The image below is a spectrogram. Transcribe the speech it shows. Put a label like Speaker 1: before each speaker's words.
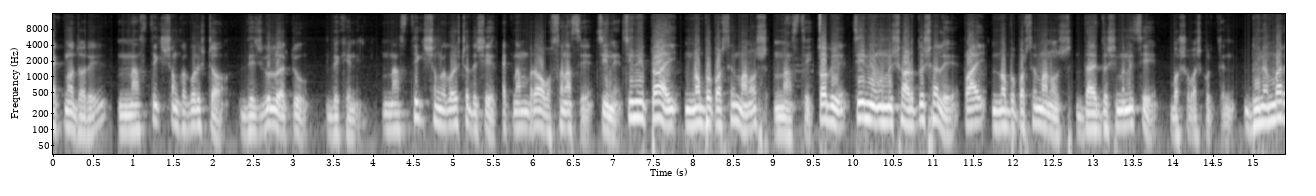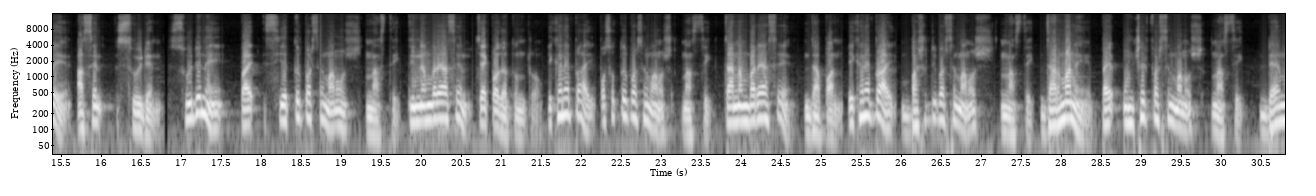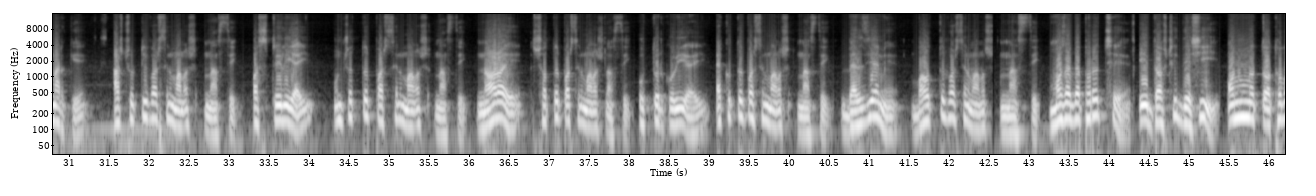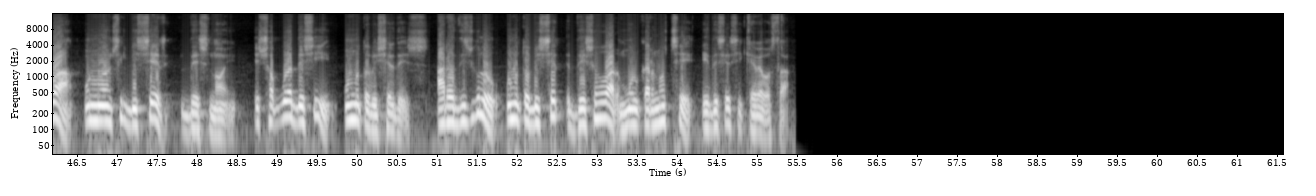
Speaker 1: এক নজরে নাস্তিক সংখ্যাগরিষ্ঠ দেশগুলো একটু দেখে নি নাস্তিক সংখ্যাগরিষ্ঠ দেশের এক নম্বরে অবস্থান আছে চীনে। চীনে প্রায় নব্বই পার্সেন্ট মানুষ নাস্তিক। তবে চীনে উনিশশো আটাত্তর সালে প্রায় নব্বই পার্সেন্ট মানুষ দারিদ্র সীমার নিচে বসবাস করতেন। দুই নম্বরে আছেন সুইডেন। সুইডেনে প্রায় ছিয়াত্তর পার্সেন্ট মানুষ নাস্তিক। তিন নম্বরে আছেন চেক প্রজাতন্ত্র। এখানে প্রায় পঁচাত্তর পার্সেন্ট মানুষ নাস্তিক। চার নম্বরে আছে জাপান। এখানে প্রায় বাষট্টি পার্সেন্ট মানুষ নাস্তিক। জার্মানে প্রায় উনষাট পার্সেন্ট মানুষ নাস্তিক। ডেনমার্কে আটষট্টি পার্সেন্ট মানুষ নাস্তিক। অস্ট্রেলিয়ায় উনসত্তর পার্সেন্ট মানুষ নাস্তিক। নরওয়ে সত্তর পার্সেন্ট মানুষ নাস্তিক। উত্তর কোরিয়ায় একাত্তর পার্সেন্ট মানুষ নাস্তিক। বেলজিয়ামে বাহাত্তর পার্সেন্ট মানুষ নাস্তিক। মজার ব্যাপার হচ্ছে, এই দশটি দেশই অনুন্নত অথবা উন্নয়নশীল বিশ্বের দেশ নয়। এই সবগুলো দেশই উন্নত বিশ্বের দেশ। আর এই দেশগুলো উন্নত বিশ্বের দেশ হওয়ার মূল কারণ হচ্ছে এই দেশের শিক্ষা ব্যবস্থা।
